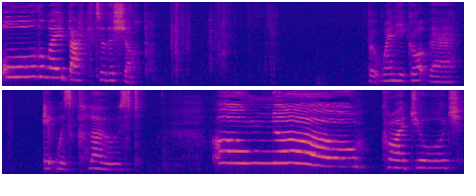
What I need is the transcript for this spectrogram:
all the way back to the shop. But when he got there, it was closed. Oh no, cried George.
